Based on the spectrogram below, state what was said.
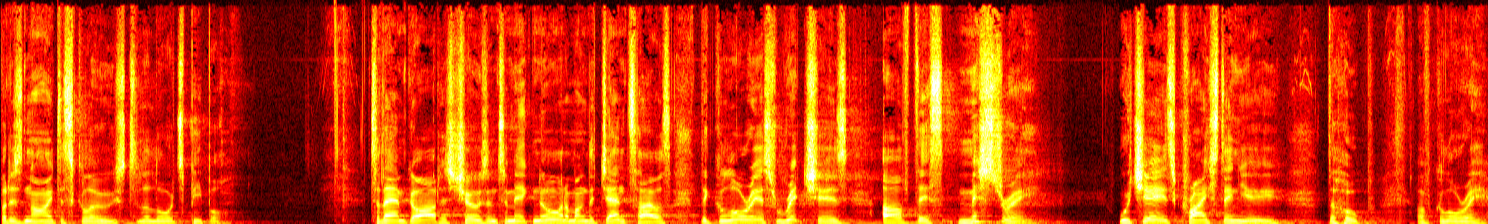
but is now disclosed to the Lord's people. To them, God has chosen to make known among the Gentiles the glorious riches of this mystery, which is Christ in you, the hope of glory.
